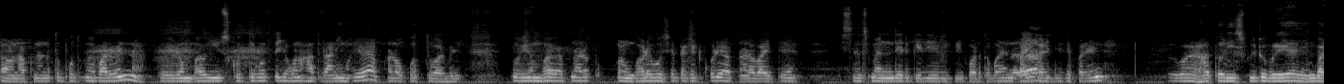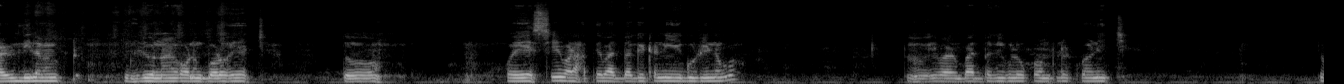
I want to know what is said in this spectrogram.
কারণ আপনারা তো প্রথমে পারবেন না। তো এরকমভাবে ইউজ করতে করতে যখন হাত রানিং হয়ে যাবে আপনারাও করতে পারবেন। তো এরকমভাবে আপনারা ঘরে বসে প্যাকেট করে আপনারা বাড়িতে সেলসম্যানদেরকে দিয়ে বিক্রি করতে পারেন পাইকারি দিতে পারেন। এবার হাতের স্পিডও বেড়ে যাচ্ছে। বাড়ি দিলাম একটু। ভিডিও নয় অনেক বড় হয়ে যাচ্ছে। তো হয়ে এসছে, এবার হাতে বাদ বাকিটা নিয়ে গুটিয়ে নেব। তো এবার বাদ বাকিগুলো কমপ্লিট করে নিচ্ছি। তো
